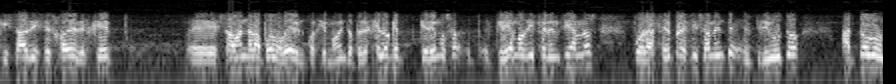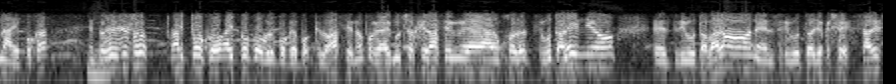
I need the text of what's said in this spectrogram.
quizás dices, joder, es que eh, esta banda la puedo ver en cualquier momento, pero es que lo que queremos, queríamos diferenciarnos por hacer precisamente el tributo a toda una época. Entonces eso hay poco, hay poco grupo que, que lo hace, ¿no? Porque hay muchos que lo hacen eh, a lo mejor tributo a Leño, el tributo a Varón, el tributo yo qué sé, ¿sabes?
